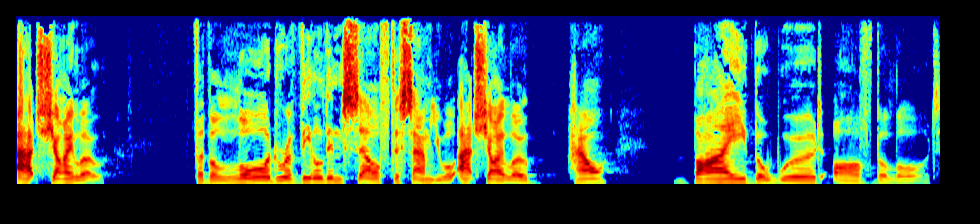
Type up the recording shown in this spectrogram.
at Shiloh for the Lord revealed himself to Samuel at Shiloh how by the word of the Lord.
